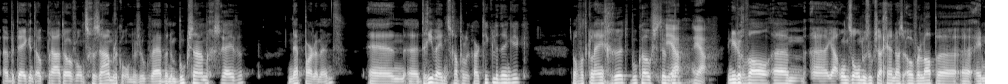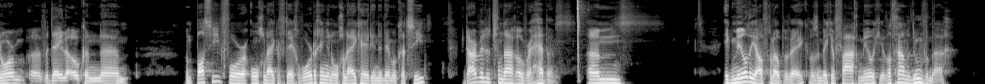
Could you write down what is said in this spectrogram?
uh, betekent ook praten over ons gezamenlijke onderzoek. We hebben een boek samengeschreven, Nep Parlement. En drie wetenschappelijke artikelen, denk ik. Nog wat klein gerut, boekhoofdstukken. Ja, ja. In ieder geval, um, ja, onze onderzoeksagenda's overlappen enorm. we delen ook een... Um, een passie voor ongelijke vertegenwoordiging en ongelijkheden in de democratie. Daar willen we het vandaag over hebben. Um, ik mailde je afgelopen week, was een beetje een vaag mailtje. Wat gaan we doen vandaag?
